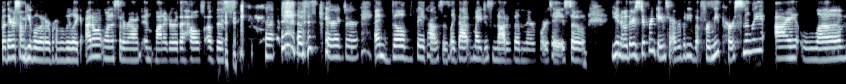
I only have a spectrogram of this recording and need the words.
but there are some people that are probably like, I don't want to sit around and monitor the health of this of this character and build fake houses. Like that might just not have been their forte. So, you know, there's different games for everybody, but for me personally, I love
